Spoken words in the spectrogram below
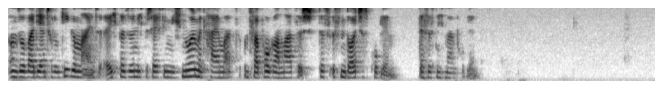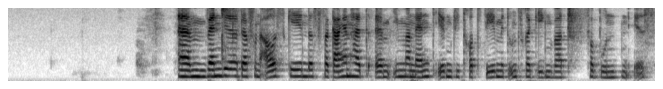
Und so war die Anthologie gemeint. Ich persönlich beschäftige mich null mit Heimat und zwar programmatisch. Das ist ein deutsches Problem. Das ist nicht mein Problem. Ähm, wenn wir davon ausgehen, dass Vergangenheit ähm, immanent irgendwie trotzdem mit unserer Gegenwart verbunden ist,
